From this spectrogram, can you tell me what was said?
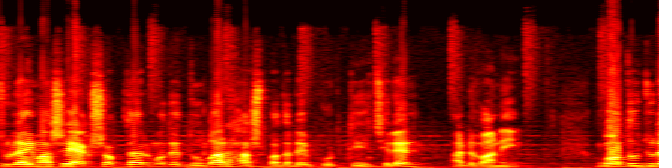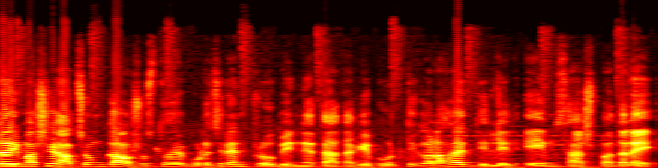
জুলাই মাসে এক সপ্তাহের মধ্যে দুবার হাসপাতালে ভর্তি ছিলেন আডবাণী। গত জুলাই মাসে আচমকা অসুস্থ হয়ে পড়েছিলেন প্রবীণ নেতা। তাকে ভর্তি করা হয় দিল্লির এইমস হাসপাতালে।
